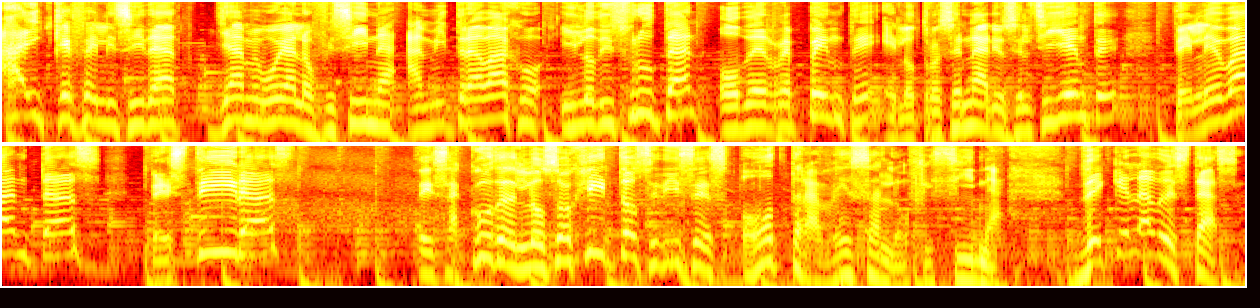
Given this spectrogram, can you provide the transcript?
¡ay, qué felicidad! Ya me voy a la oficina, a mi trabajo y lo disfrutan o de repente el otro escenario es el siguiente, te levantas, te estiras, te sacudes los ojitos y dices, otra vez a la oficina. ¿De qué lado estás?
